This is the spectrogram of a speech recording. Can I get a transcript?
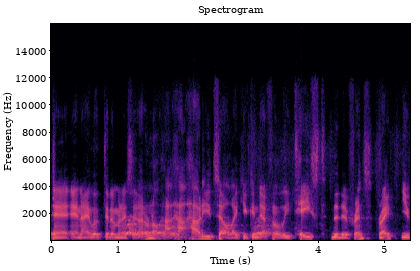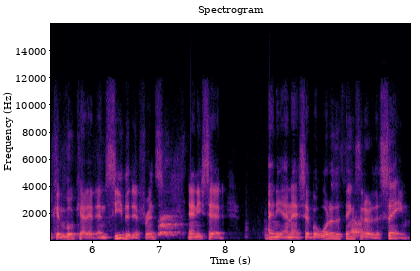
and, and, I looked at him and I said, I don't know. How, how, how do you tell? Like you can definitely taste the difference, right? You can look at it and see the difference. And he said, and, he, and I said, but what are the things that are the same?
